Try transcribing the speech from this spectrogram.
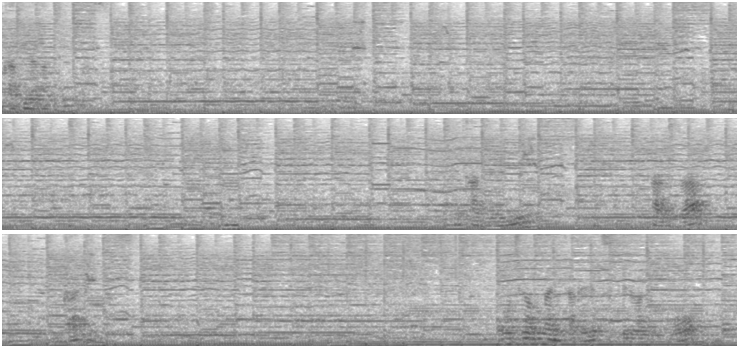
浮かび上がっています風に春が浮かもちろん何かで釣ってるわけでも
